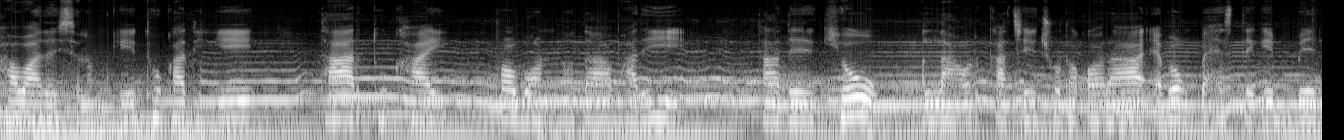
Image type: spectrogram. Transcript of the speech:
হাওয়া আলাইসাল্লামকে ধোকা দিয়ে তার ধোকায় প্রবণতা বাড়িয়ে তাদেরকেও আল্লাহর কাছে ছোট করা এবং বেহেস থেকে বের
